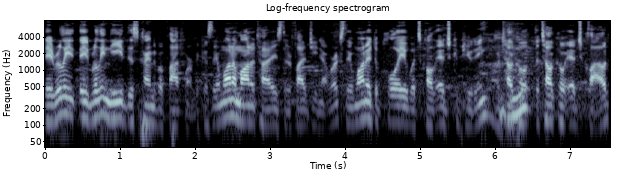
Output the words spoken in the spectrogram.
they really they really need this kind of a platform because they want to monetize their 5G networks. They want to deploy what's called edge computing or telco Mm-hmm. the telco edge cloud.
